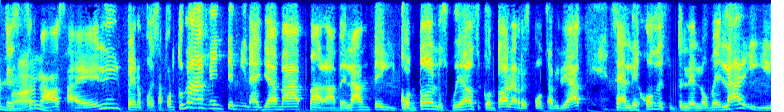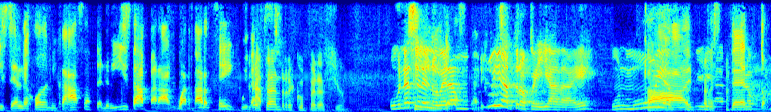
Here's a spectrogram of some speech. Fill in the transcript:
fuentes mal. cercanas a él, pero pues afortunadamente mira ya va para adelante y con todos los cuidados y con toda la responsabilidad se alejó de su telenovela y se alejó de mi casa, Televisa para guardarse y cuidarse. está en recuperación. Una Sí, telenovela muy atropellada, ¿eh? Un muy Ay, atropellada. pero- pues,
